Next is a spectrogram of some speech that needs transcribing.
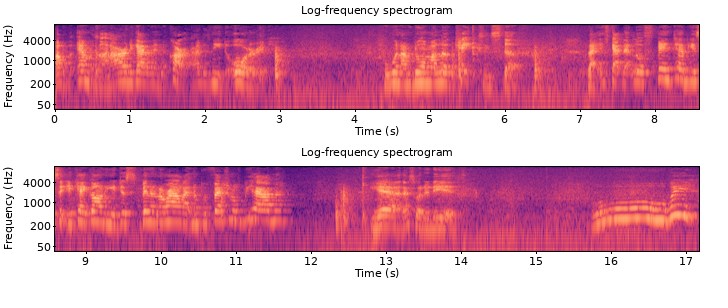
off of Amazon. I already got it in the cart. I just need to order it for when I'm doing my little cakes and stuff. Like it's got that little spin table you sit your cake on and you're just spinning around like them professionals be having. Yeah, that's what it is. Ooh wee.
